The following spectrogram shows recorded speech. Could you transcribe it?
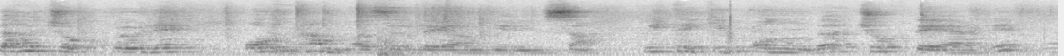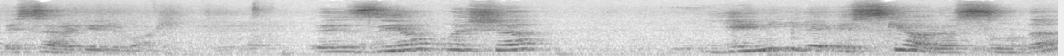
daha çok böyle ortam hazırlayan bir insan. Nitekim onun da çok değerli eserleri var. E, Ziya Paşa yeni ile eski arasında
